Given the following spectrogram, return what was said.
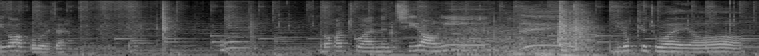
이거 갖고 놀자. 예. 너가 좋아하는 지렁이. 이렇게 좋아해요.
